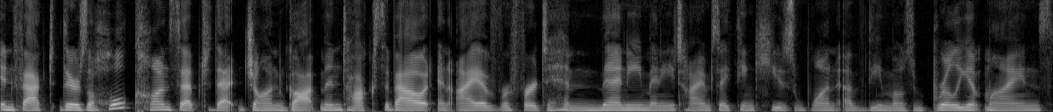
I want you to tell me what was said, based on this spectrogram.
In fact, there's a whole concept that John Gottman talks about, and I have referred to him many, many times. I think he's one of the most brilliant minds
